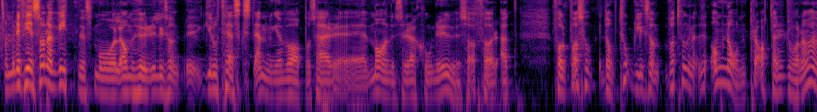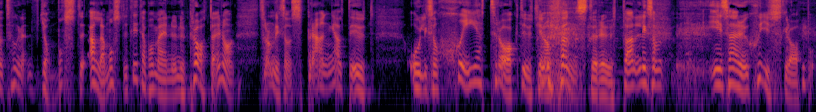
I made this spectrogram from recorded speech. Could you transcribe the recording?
Ja, Men det finns sådana vittnesmål om hur liksom, eh, grotesk stämningen var på så här eh, manusredaktioner i USA för att folk var så, de tog liksom, var tvungna, om någon pratade då var de andra tvungna, jag måste, alla måste titta på mig nu, nu pratar ju någon. Så de liksom sprang alltid ut och liksom sket rakt ut genom fönsterrutan, liksom i så här skyskrapor.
